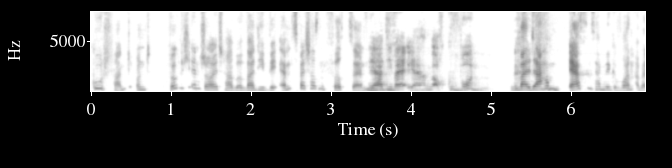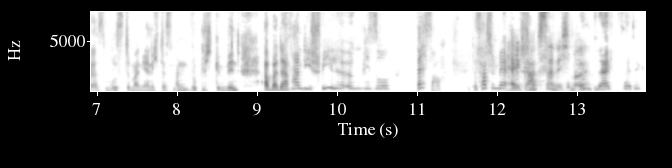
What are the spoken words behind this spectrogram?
gut fand und wirklich enjoyed habe, war die WM 2014. Ja, die war, ja, haben wir auch gewonnen. Weil da haben, erstens haben wir gewonnen, aber das wusste man ja nicht, dass man wirklich gewinnt. Aber da waren die Spiele irgendwie so besser. Das hatte mehr Hey, Action. gab's da nicht mal? Und gleichzeitig,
